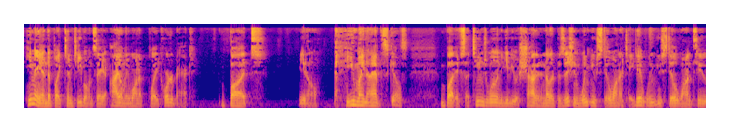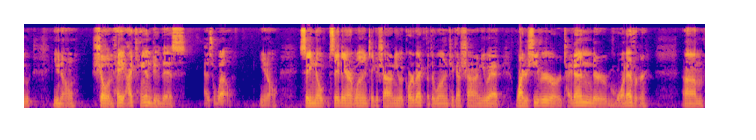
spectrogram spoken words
he may end up like Tim Tebow and say, I only want to play quarterback, but, you know, you might not have the skills. But if a team's willing to give you a shot at another position, wouldn't you still want to take it? Wouldn't you still want to you know, show them, hey, I can do this as well. You know, say no, say they aren't willing to take a shot on you at quarterback, but they're willing to take a shot on you at wide receiver or tight end or whatever. Um,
